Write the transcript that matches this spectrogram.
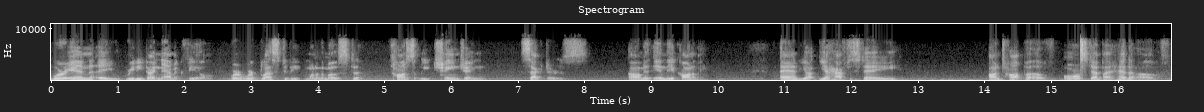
We're in a really dynamic field. We're we're blessed to be one of the most constantly changing sectors um, in, in the economy, and you you have to stay on top of or step ahead of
